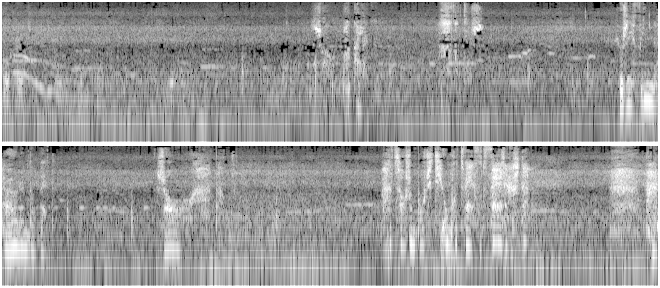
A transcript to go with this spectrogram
hoogheid. Zo makkelijk. Gaat het dus. Josephine huilend op bed. Zo gaat dat. Maar het zou zijn positie ongetwijfeld veilig stellen. Maar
